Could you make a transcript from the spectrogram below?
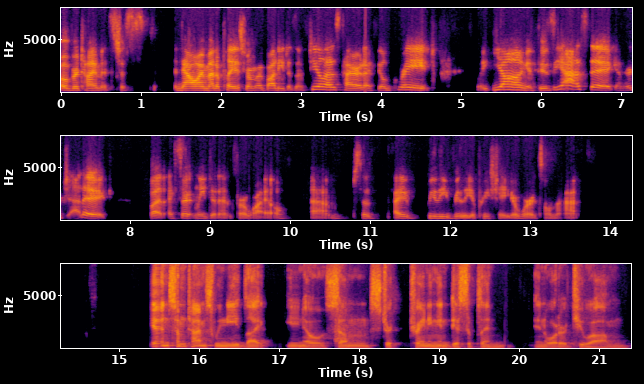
over time, it's just now I'm at a place where my body doesn't feel as tired. I feel great, like young, enthusiastic, energetic, but I certainly didn't for a while. Um, so I really, really appreciate your words on that. Yeah, and sometimes we need like you know some strict training and discipline in order to um,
